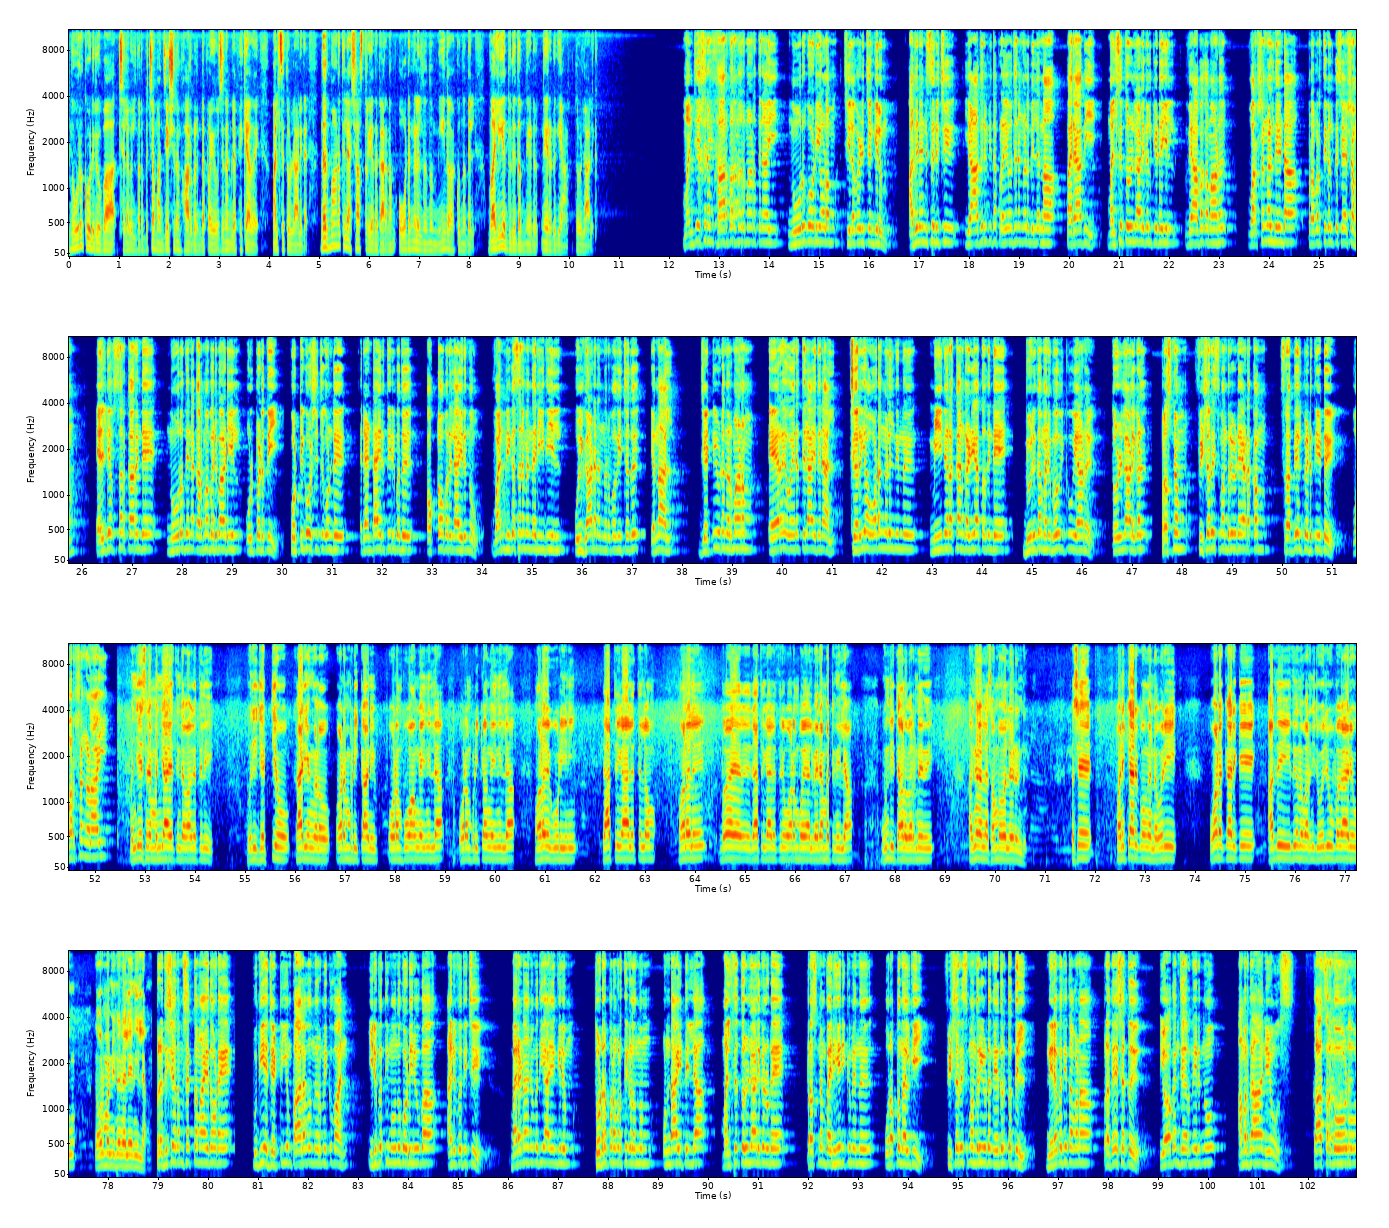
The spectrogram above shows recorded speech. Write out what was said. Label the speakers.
Speaker 1: നൂറ് കോടി രൂപ ചെലവിൽ നിർമ്മിച്ച മഞ്ചേശ്വരം ഹാർബറിന്റെ പ്രയോജനം ലഭിക്കാതെ മത്സ്യത്തൊഴിലാളികൾ നിർമ്മാണത്തിലെ അശാസ്ത്രീയത കാരണം ഓടങ്ങളിൽ നിന്നും മീനിറക്കുന്നതിൽ വലിയ ദുരിതം നേരിടുകയാണ് തൊഴിലാളികൾ.
Speaker 2: മഞ്ചേശ്വരം ഹാർബർ നിർമ്മാണത്തിനായി നൂറ് കോടിയോളം ചിലവഴിച്ചെങ്കിലും അതിനനുസരിച്ച് യാതൊരുവിധ പ്രയോജനങ്ങളുമില്ലെന്ന പരാതി മത്സ്യത്തൊഴിലാളികൾക്കിടയിൽ വ്യാപകമാണ്. വർഷങ്ങൾ നീണ്ട പ്രവർത്തികൾക്ക് ശേഷം എൽ സർക്കാരിന്റെ നൂറ് ദിന കർമ്മ പരിപാടിയിൽ ഉൾപ്പെടുത്തി കൊട്ടിഘോഷിച്ചുകൊണ്ട് രണ്ടായിരത്തി ഇരുപത് ഒക്ടോബറിലായിരുന്നു വൻ വികസനം എന്ന രീതിയിൽ ഉദ്ഘാടനം നിർവഹിച്ചത്. എന്നാൽ ജെട്ടിയുടെ നിർമ്മാണം ഏറെ ഉയരത്തിലായതിനാൽ ചെറിയ ഓടങ്ങളിൽ നിന്ന് മീനിറക്കാൻ കഴിയാത്തതിന്റെ ദുരിതമനുഭവിക്കുകയാണ് തൊഴിലാളികൾ. പ്രശ്നം ഫിഷറീസ് മന്ത്രിയുടെ അടക്കം ശ്രദ്ധയിൽപ്പെടുത്തിയിട്ട് വർഷങ്ങളായി.
Speaker 3: മഞ്ചേശ്വരം പഞ്ചായത്തിന്റെ ഭാഗത്തിൽ ഒരു ജെട്ടിയോ കാര്യങ്ങളോ ഓടം പിടിക്കാൻ ഓടം പോകാൻ കഴിയുന്നില്ല ഓടം പിടിക്കാൻ കഴിയുന്നില്ല. മണൽ കൂടി ഇനി രാത്രി കാലത്തെല്ലാം മണൽ രാത്രി കാലത്തിൽ ഓടം പോയാൽ വരാൻ പറ്റുന്നില്ല. ഊന്തിയിട്ടാണ് വരേണ്ടത്. അങ്ങനെയുള്ള സംഭവമെല്ലാം ഇടുന്നുണ്ട് പക്ഷേ പണിക്കാർക്കും അങ്ങനെ ഒരു ഓടക്കാർക്ക് അത് ഇത് എന്ന് പറഞ്ഞിട്ട് ഒരു ഉപകാരവും ഗവൺമെന്റിന്റെ നിലയിലില്ല.
Speaker 2: പ്രതിഷേധം ശക്തമായതോടെ പുതിയ ജെട്ടിയും പാലവും നിർമ്മിക്കുവാൻ ഇരുപത്തിമൂന്ന് കോടി രൂപ അനുവദിച്ച് ഭരണാനുമതിയായെങ്കിലും തുടർ പ്രവർത്തികളൊന്നും ഉണ്ടായിട്ടില്ല. മത്സ്യത്തൊഴിലാളികളുടെ പ്രശ്നം പരിഹരിക്കുമെന്ന് ഉറപ്പു നൽകി ഫിഷറീസ് മന്ത്രിയുടെ നേതൃത്വത്തിൽ നിരവധി തവണ പ്രദേശത്ത് യോഗം ചേർന്നിരുന്നു. അമൃത ന്യൂസ് കാസർഗോഡ്.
